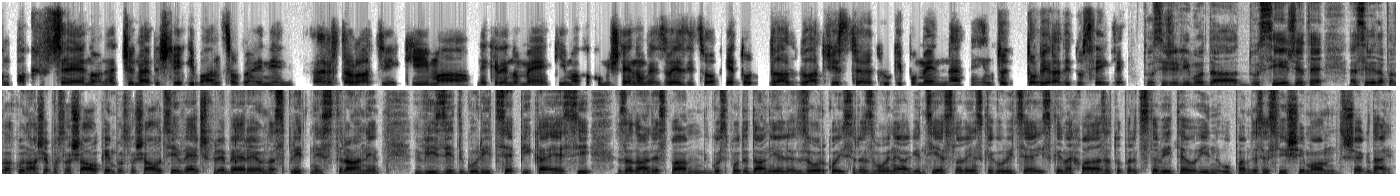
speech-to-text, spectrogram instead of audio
ampak vseeno, ne, če najdeš te gibanco v eni restavraciji, ki ima neki renome, ki ima kako Mišlenovo zvezdico, je to dva, dva čisto drugi pomen, ne, in to, to bi radi dosegli. To si želimo, da dosežete, seveda pa lahko naše poslušalke in poslušalci več preberejo na spletni strani vizitgorice.si. Za danes pa gospod Daniel Zorko iz Razvojne agencije Slovenske Gorice, iskrena hvala za to predstavitev in upam, da se slišimo še kdaj.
